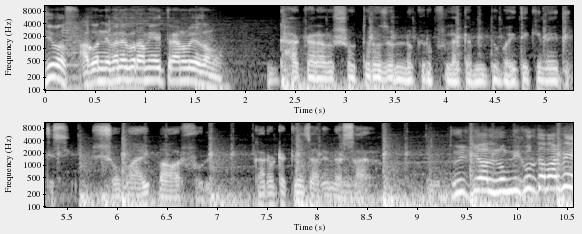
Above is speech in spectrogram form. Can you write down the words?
জি বস। আগুন নেবে নেবার আমি এই ত্রাণ লইয়া যাব। ঢাকার আরও সতেরো জন লোকের ফ্ল্যাট আমি দুবাইতে কিনে দিতেছি। সবাই পাওয়ারফুল কারোটা কেউ জানে না স্যার। তুই কি আর লুঙ্গি খুলতে পারবি?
